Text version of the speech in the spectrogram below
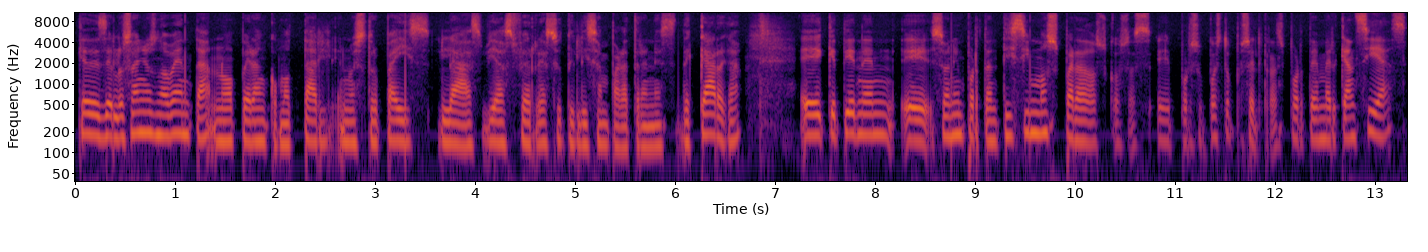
que desde los años 90 no operan como tal en nuestro país. Las vías férreas se utilizan para trenes de carga. Eh, que tienen eh, son importantísimos para dos cosas. Eh, por supuesto, pues el transporte de mercancías,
